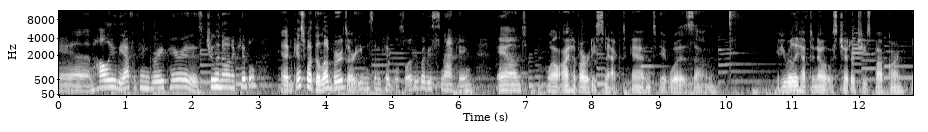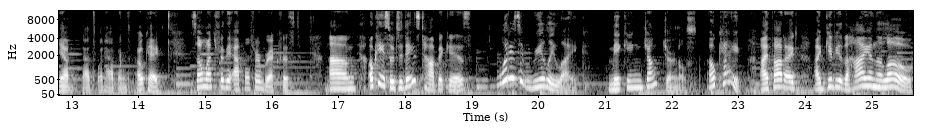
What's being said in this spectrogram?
and Holly, the African gray parrot, is chewing on a kibble. And guess what? The lovebirds are eating some kibble, so everybody's snacking. And, well, I have already snacked, and it was um, if you really have to know, it was cheddar cheese popcorn. Yep, that's what happened. Okay, so much for the apple for breakfast. Um, okay, so today's topic is what is it really like making junk journals? Okay, I thought I'd I'd give you the high and the low,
